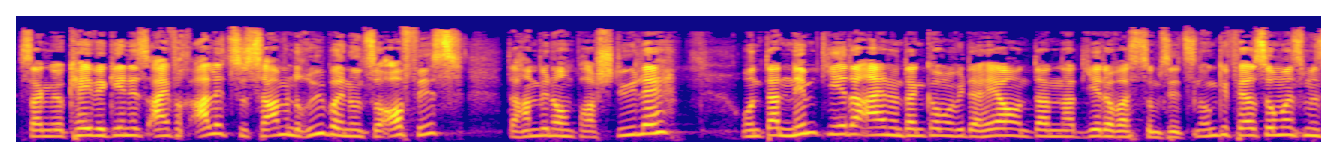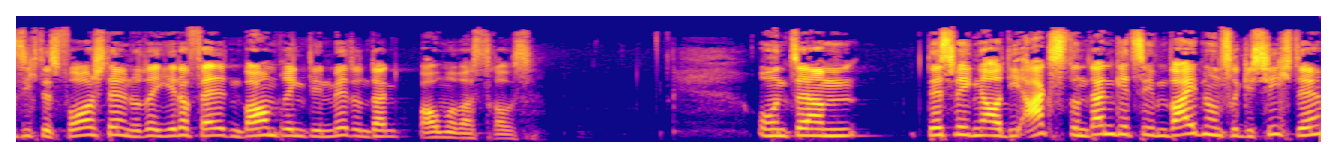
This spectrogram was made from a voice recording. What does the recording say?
sagen wir, okay, wir gehen jetzt einfach alle zusammen rüber in unser Office, da haben wir noch ein paar Stühle und dann nimmt jeder einen und dann kommen wir wieder her und dann hat jeder was zum Sitzen. Ungefähr so muss man sich das vorstellen, oder? Jeder fällt einen Baum, bringt ihn mit und dann bauen wir was draus. Und ähm, deswegen auch die Axt und dann geht es eben weiter in unserer Geschichte.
